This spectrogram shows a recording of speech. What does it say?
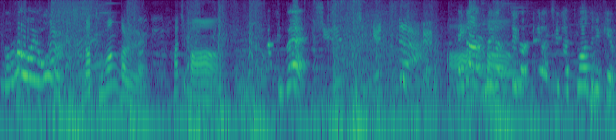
놀라워요. 나 도망갈래. 하지 마. 아니, 왜? 아, 내가 하지마. 내가 제가 내가 제가 도와드릴게요.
